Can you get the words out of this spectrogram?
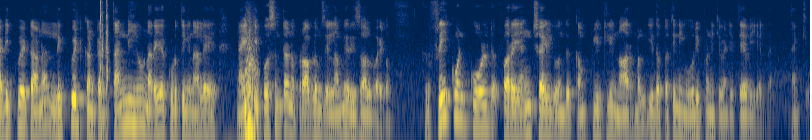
அடிக்குவேட்டான லிக்விட் கண்டென்ட் தண்ணியும் நிறைய கொடுத்தீங்கனாலே நைன்ட்டி பர்சன்டான ப்ராப்ளம்ஸ் எல்லாமே ரிசால்வ் ஆகிடும் frequent cold for a young child வந்து கம்ப்ளீட்லி நார்மல் இதை பற்றி நீங்கள் ஒரி பண்ணிக்க வேண்டிய தேவையில்லை. தேங்க்யூ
